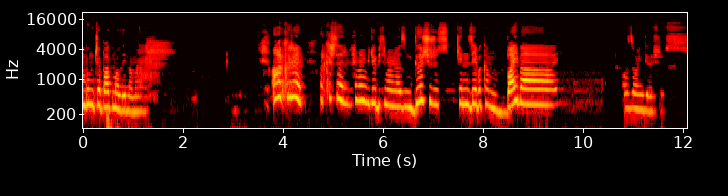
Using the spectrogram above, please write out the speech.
Bunu çöpe atmalıyım hemen. Aa. Arkadaşlar hemen videoyu bitirmem lazım. Görüşürüz. Kendinize iyi bakın. Bay bay. O zaman görüşürüz.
